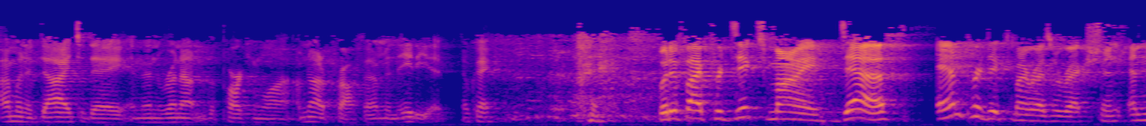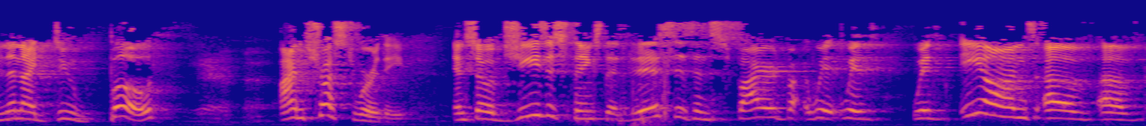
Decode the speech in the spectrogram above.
I'm going to die today and then run out into the parking lot. I'm not a prophet, I'm an idiot, okay? but if I predict my death and predict my resurrection and then I do both, I'm trustworthy. And so if Jesus thinks that this is inspired by, with, with, with eons of, of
